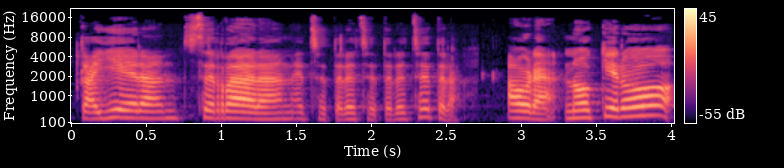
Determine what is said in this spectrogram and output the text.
cayeran, cerraran, etcétera, etcétera, etcétera. Ahora, no quiero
